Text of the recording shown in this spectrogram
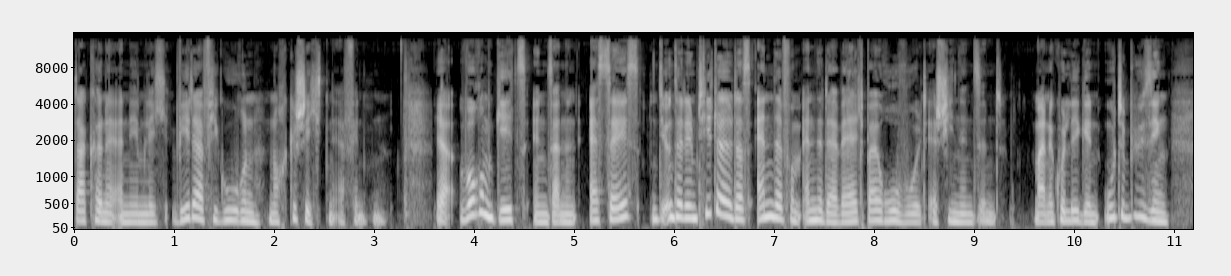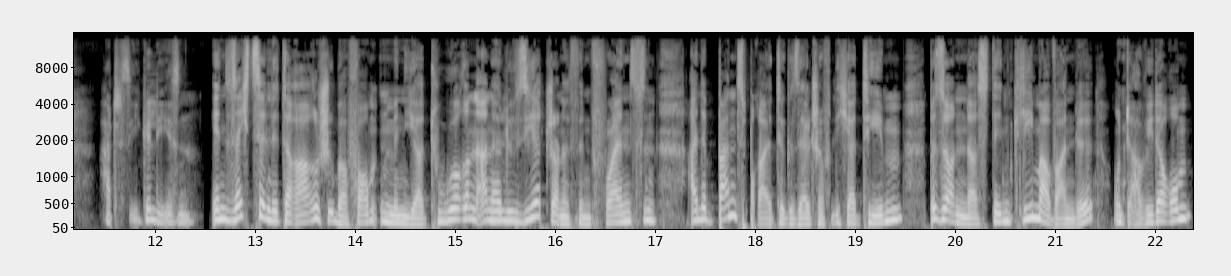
da könne er nämlich weder Figuren noch Geschichten erfinden. Ja, worum geht's in seinen Essays, die unter dem Titel Das Ende vom Ende der Welt bei Rowohlt erschienen sind? Meine Kollegin Ute Büsing hat sie gelesen. In 16 literarisch überformten Miniaturen analysiert Jonathan Franzen eine Bandbreite gesellschaftlicher Themen, besonders den Klimawandel und da wiederum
